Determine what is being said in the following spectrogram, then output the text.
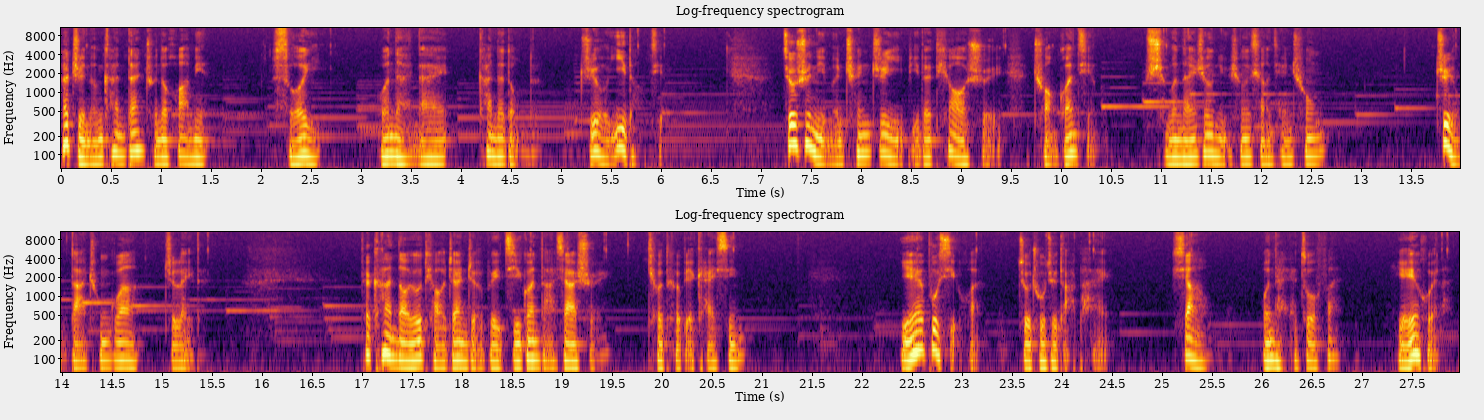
他只能看单纯的画面，所以，我奶奶看得懂的只有一档节目，就是你们嗤之以鼻的跳水闯关节目，什么男生女生向前冲、智勇大冲关啊之类的。他看到有挑战者被机关打下水，就特别开心。爷爷不喜欢，就出去打牌。下午，我奶奶做饭，爷爷回来。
